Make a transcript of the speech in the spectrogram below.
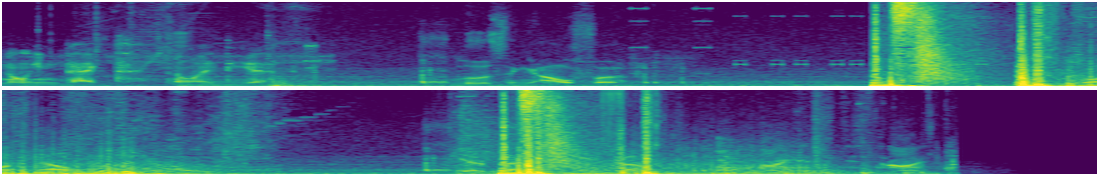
No impact, no idea. Losing Alpha.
